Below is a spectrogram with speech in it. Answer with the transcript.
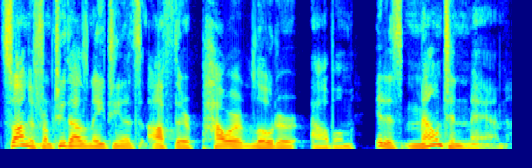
The song is from 2018. It's off their Power Loader album. It is Mountain Man.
